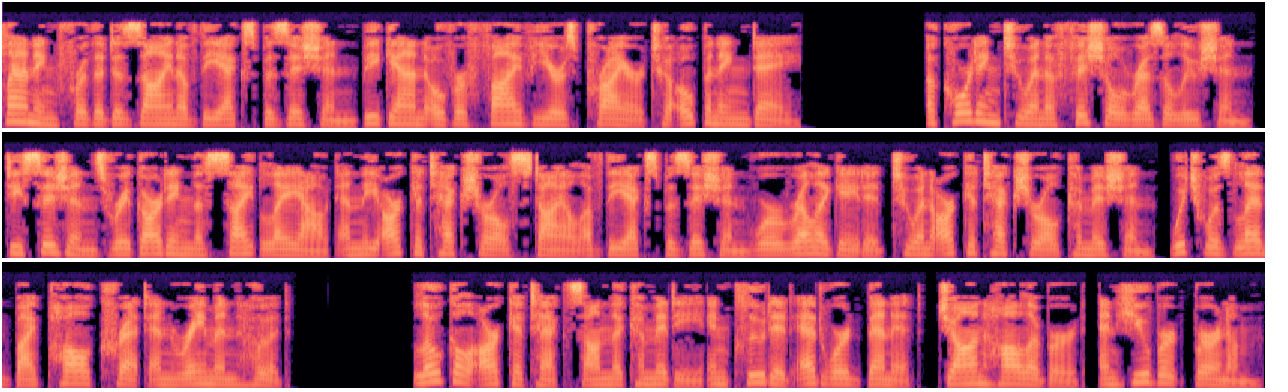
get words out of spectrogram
Planning for the design of the exposition began over five years prior to opening day. According to an official resolution, decisions regarding the site layout and the architectural style of the exposition were relegated to an architectural commission, which was led by Paul Cret and Raymond Hood. Local architects on the committee included Edward Bennett, John Holabird, and Hubert Burnham.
